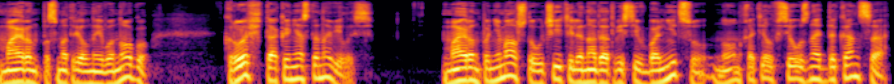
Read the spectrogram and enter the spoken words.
Майрон посмотрел на его ногу. Кровь так и не остановилась. Майрон понимал, что учителя надо отвезти в больницу, но он хотел все узнать до конца.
